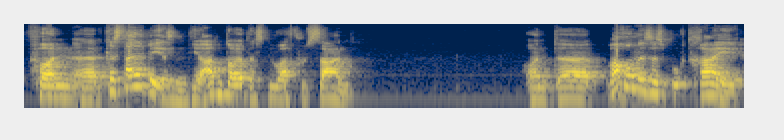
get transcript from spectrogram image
von äh, Kristallwesen, die Abenteuer des Noah Fusan. Und äh, warum ist es Buch 3?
